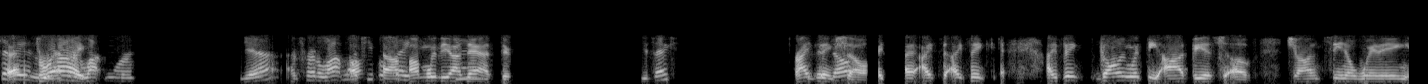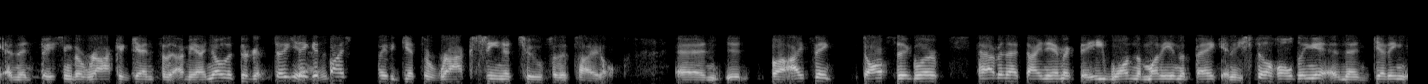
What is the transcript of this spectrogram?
say, That's and right. I've heard a lot more. Yeah, I've heard a lot more Oh, people I'm, say. I'm with you on "Eh." that. dude. You think? I think so. I, I I think I think going with the obvious of John Cena winning and then facing The Rock again for the. I mean, I know that they're going. They, Yeah, they can find a way to get to Rock Cena too for the title, and it. But I think Dolph Ziggler having that dynamic that he won the Money in the Bank and he's still holding it, and then getting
